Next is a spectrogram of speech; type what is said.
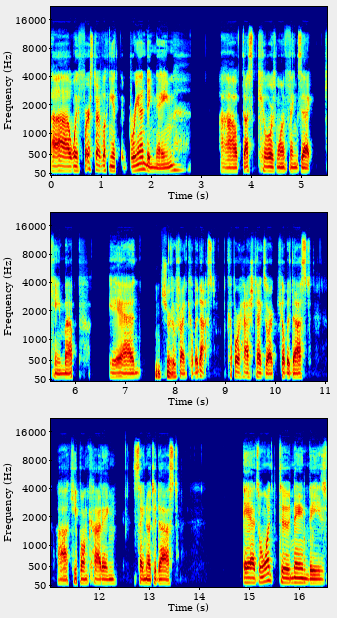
Uh, when we first started looking at the branding name, uh, Dust Killer is one of the things that came up, and mm, sure. we were trying to kill the dust. A couple of hashtags are kill the dust, uh, keep on cutting, say no to dust. And so we want to name these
